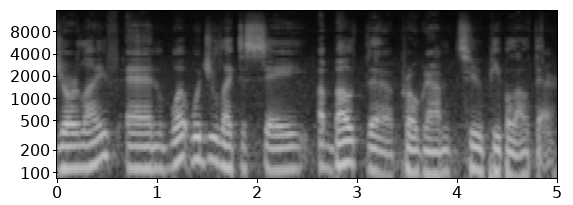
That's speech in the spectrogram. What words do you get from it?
your life, and what would you like to say about the program to people out there?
